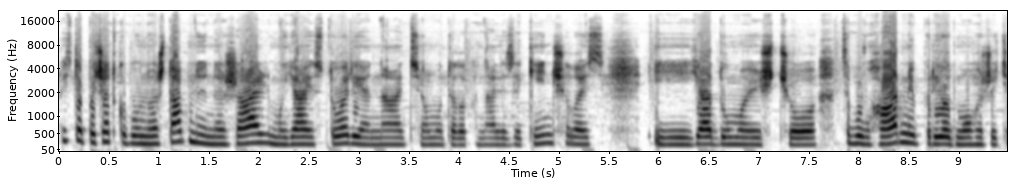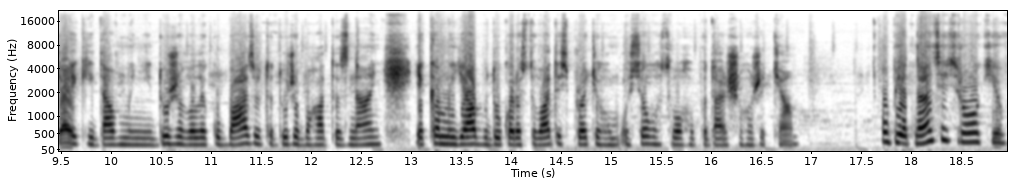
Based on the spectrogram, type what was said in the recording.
Після початку повномасштабної, на жаль, моя історія на цьому телеканалі закінчилась, і я думаю, що це був гарний період мого життя, який дав мені дуже велику базу та дуже багато знань, якими я буду користуватись протягом усього свого подальшого життя. У 15 років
